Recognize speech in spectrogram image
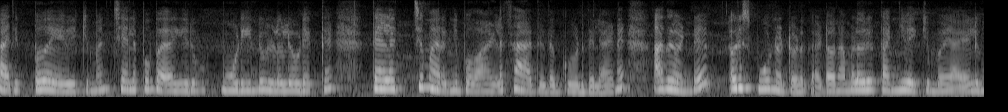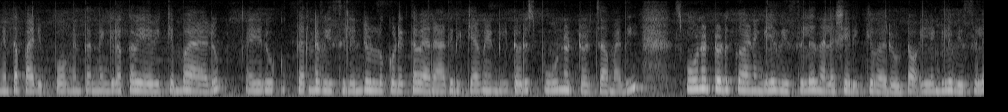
പരിപ്പ് വേവിക്കുമ്പം ചിലപ്പോൾ ഈ ഒരു മൂടീന്റെ ഉള്ളിലൂടെയൊക്കെ തിളച്ച് മറിഞ്ഞു പോകാനുള്ള സാധ്യത കൂടുതലാണ്. അതുകൊണ്ട് ഒരു സ്പൂൺ ഇട്ട് കൊടുക്കുക കേട്ടോ. നമ്മളൊരു കഞ്ഞി വെക്കുമ്പോഴായാലും ഇങ്ങനത്തെ പരിപ്പോ അങ്ങനത്തെ എന്തെങ്കിലുമൊക്കെ വേവിക്കുമ്പോഴായാലും ഈ ഒരു കുക്കറിന്റെ വിസിലിന്റെ ഉള്ളിൽ കൂടെയൊക്കെ വരാതിരിക്കാൻ വേണ്ടിയിട്ട് ഒരു സ്പൂൺ ഇട്ട് കൊടുത്താൽ മതി. സ്പൂൺ ഇട്ട് കൊടുക്കുകയാണെങ്കിൽ വിസിൽ നല്ല ശരിക്ക് വരും കേട്ടോ. ഇല്ലെങ്കിൽ വിസിൽ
